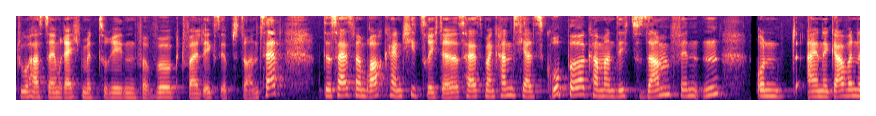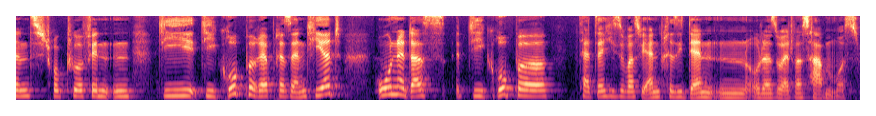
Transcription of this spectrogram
du hast dein Recht mitzureden verwirkt, weil XYZ. Das heißt, man braucht keinen Schiedsrichter. Das heißt, man kann sich als Gruppe, kann man sich zusammenfinden und eine Governance-Struktur finden, die die Gruppe repräsentiert, ohne dass die Gruppe tatsächlich sowas wie einen Präsidenten oder so etwas haben muss.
